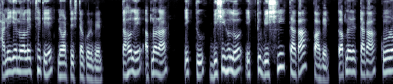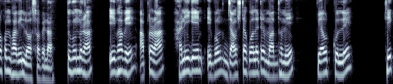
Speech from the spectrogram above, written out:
হানিগেন ওয়ালেট থেকে নেওয়ার চেষ্টা করবেন। তাহলে আপনারা একটু বেশি হলেও একটু বেশি টাকা পাবেন। তো আপনাদের টাকা কোনো রকম ভাবেই লস হবে না। তো বন্ধুরা এইভাবে আপনারা হানি হানিগেন এবং জামস্টাক ওয়ালেটের মাধ্যমে পে আউট করলে ঠিক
